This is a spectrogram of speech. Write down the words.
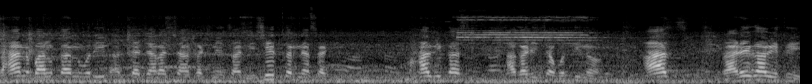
लहान बालकांवरील अत्याचाराच्या घटनेचा निषेध करण्यासाठी महाविकास आघाडीच्या वतीनं आज राळेगाव येथे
